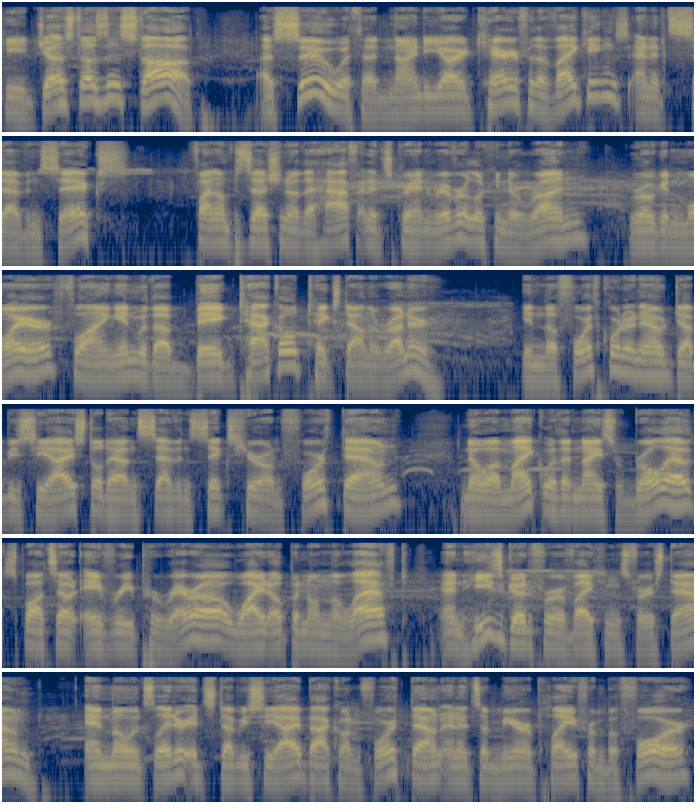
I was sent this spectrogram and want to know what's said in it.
he just doesn't stop. Asu with a 90 yard carry for the Vikings, and it's 7 6. Final possession of the half, and it's Grand River looking to run. Rogan Moyer, flying in with a big tackle, takes down the runner. In the fourth quarter now, WCI still down 7 6 here on fourth down. Noah Mike with a nice rollout spots out Avery Pereira wide open on the left, and he's good for a Vikings first down. And moments later, it's WCI back on fourth down, and it's a mirror play from before.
